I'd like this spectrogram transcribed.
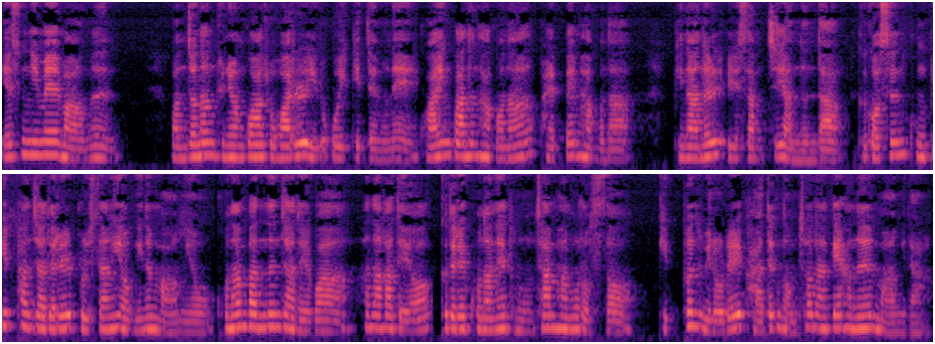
예수님의 마음은 완전한 균형과 조화를 이루고 있기 때문에 과잉 반응하거나 발뺌하거나 비난을 일삼지 않는다. 그것은 궁핍한 자들을 불쌍히 여기는 마음이요. 고난받는 자들과 하나가 되어 그들의 고난에 동참함으로써 깊은 위로를 가득 넘쳐나게 하는 마음이다.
